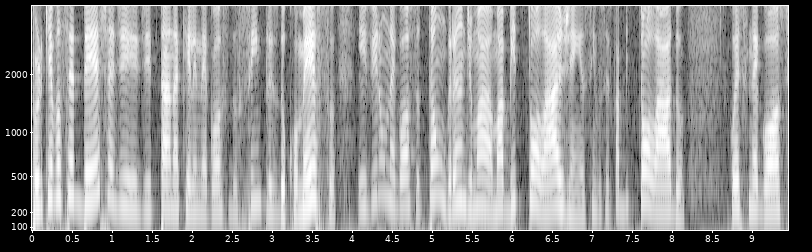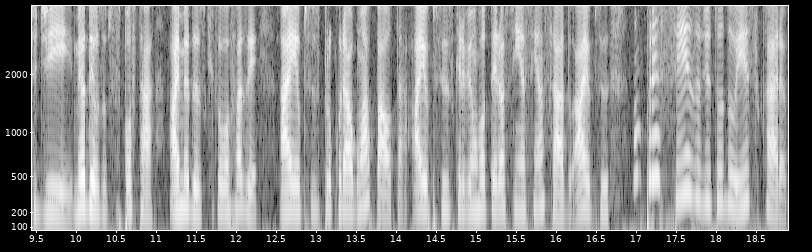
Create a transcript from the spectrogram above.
Porque você deixa de estar de tá naquele negócio do simples do começo e vira um negócio tão grande, uma, uma bitolagem, assim, você fica bitolado com esse negócio de, meu Deus, eu preciso postar. Ai, meu Deus, o que, que eu vou fazer? Ai, eu preciso procurar alguma pauta. Ai, eu preciso escrever um roteiro assim, assim, assado. Ai, eu preciso. Não precisa de tudo isso, cara.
